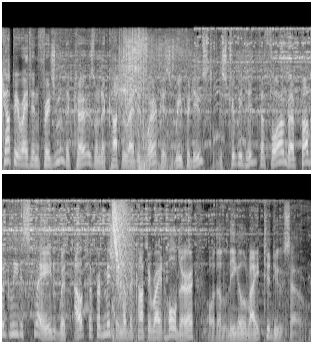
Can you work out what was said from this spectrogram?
Copyright infringement occurs when a copyrighted work is reproduced, distributed, performed, or publicly displayed without the permission of the copyright holder or the legal right to do so.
